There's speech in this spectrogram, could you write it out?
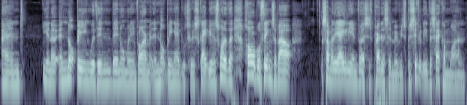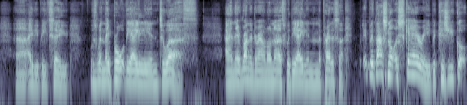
and you know and not being within their normal environment and not being able to escape. You know it's one of the horrible things about some of the alien versus predator movies specifically the second one uh, AVP2 was when they brought the alien to earth and they're running around on earth with the alien and the predator. But that's not as scary because you got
